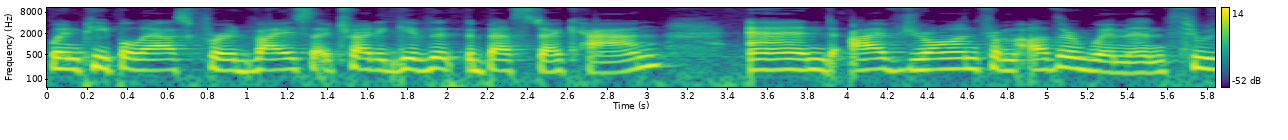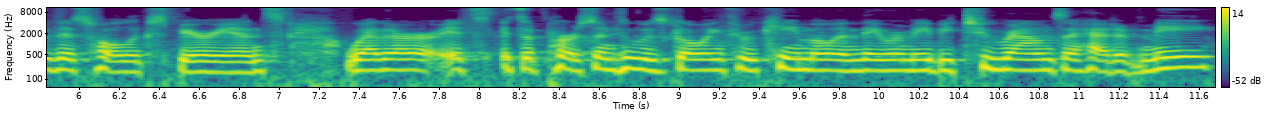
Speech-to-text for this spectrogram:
when people ask for advice, I try to give it the best I can. And I've drawn from other women through this whole experience, whether it's, it's a person who was going through chemo and they were maybe two rounds ahead of me,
